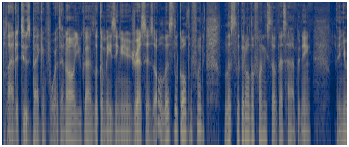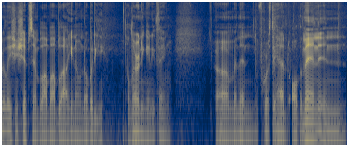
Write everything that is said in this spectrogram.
platitudes back and forth and oh you guys look amazing in your dresses oh let's look all the funny let's look at all the funny stuff that's happening in your relationships and blah blah blah you know nobody learning anything um, and then of course they had all the men and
